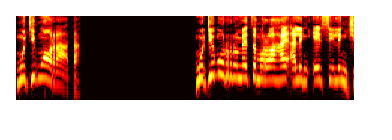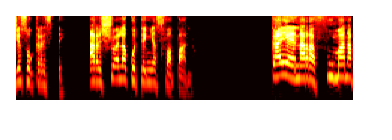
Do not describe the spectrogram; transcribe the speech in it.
Modimo o rata. Modimo o re rometse morwa wa hae a leng esi e leng jesu kreste a re shwela koteng ya sefapano. Ka yena ra fumana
